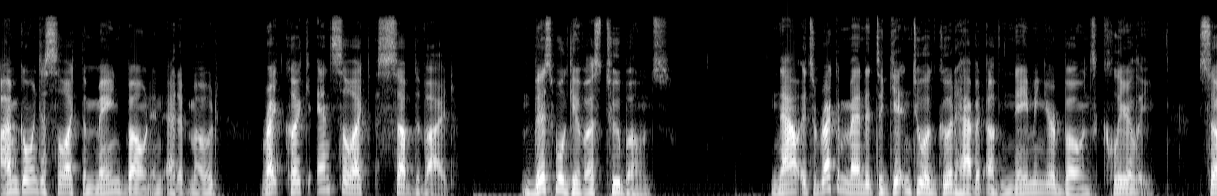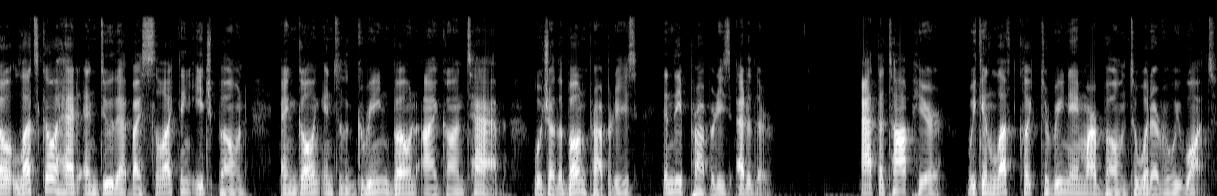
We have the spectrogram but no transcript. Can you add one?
I'm going to select the main bone in edit mode, right click and select subdivide. This will give us two bones. Now, it's recommended to get into a good habit of naming your bones clearly. So let's go ahead and do that by selecting each bone and going into the green bone icon tab, which are the bone properties, in the Properties Editor. At the top here, we can left click to rename our bone to whatever we want.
